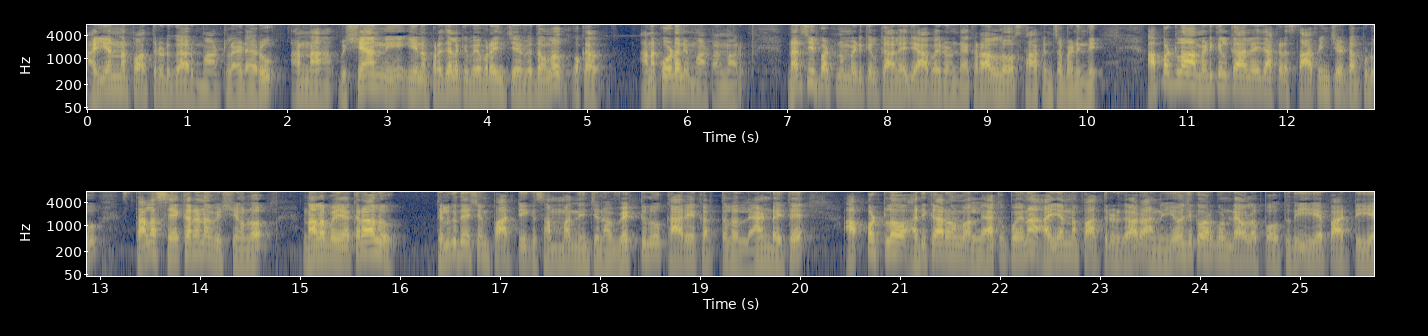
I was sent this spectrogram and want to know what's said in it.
అయ్యన్న పాత్రుడు గారు మాట్లాడారు అన్న విషయాన్ని ఈయన ప్రజలకు వివరించే విధంలో ఒక అనకూడని మాట అన్నారు. నర్సీపట్నం మెడికల్ కాలేజ్ యాభై రెండు ఎకరాల్లో స్థాపించబడింది. అప్పట్లో ఆ మెడికల్ కాలేజ్ అక్కడ స్థాపించేటప్పుడు స్థల సేకరణ విషయంలో నలభై ఎకరాలు తెలుగుదేశం పార్టీకి సంబంధించిన వ్యక్తులు కార్యకర్తల ల్యాండ్ అయితే అప్పట్లో అధికారంలో లేకపోయినా అయ్యన్న పాత్రుడు గారు ఆ నియోజకవర్గం డెవలప్ అవుతుంది. ఏ పార్టీ ఏ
